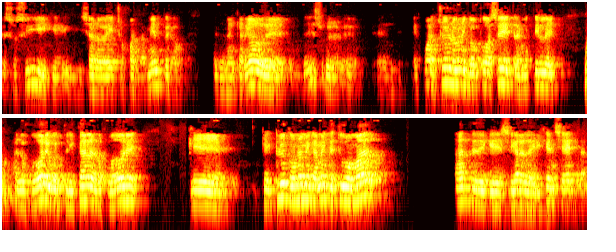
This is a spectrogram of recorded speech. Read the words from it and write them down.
eso sí, que y ya lo ha dicho Juan también, pero, el encargado de, eso eh, es Juan. Yo lo único que puedo hacer es transmitirle a los jugadores o explicarle a los jugadores que, el club económicamente estuvo mal antes de que llegara la dirigencia esta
